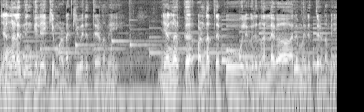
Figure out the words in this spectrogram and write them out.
ഞങ്ങളെ നിങ്കിലേക്ക് മടക്കി വരുത്തേണമേ. ഞങ്ങൾക്ക് പണ്ടത്തെ പോലെ ഒരു നല്ല കാലം വരുത്തേണമേ.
